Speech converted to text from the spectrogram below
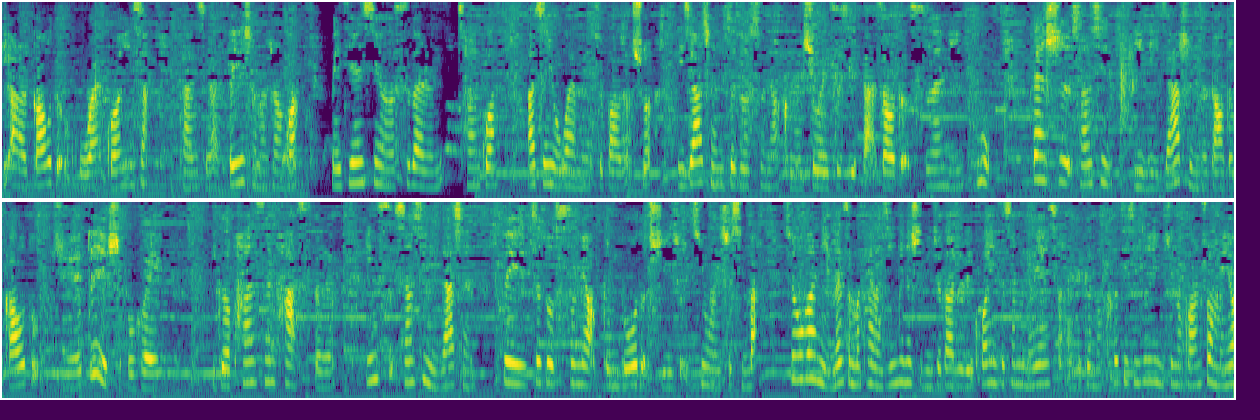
第二高的户外观音像，看起来非常的壮观，每天限额四百人参观。而且有外媒就报道说，李嘉诚这座寺庙可能是为自己打造的私人陵墓，但是相信以李嘉诚的道德高度，绝对是不会。一个攀升怕死的人，因此相信李嘉诚对这座寺庙更多的是一种敬畏之情吧。小伙伴，你们怎么看呢？今天的视频就到这里，欢迎在下面留言，想了解更多科技新资讯，记得关注我们哟。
